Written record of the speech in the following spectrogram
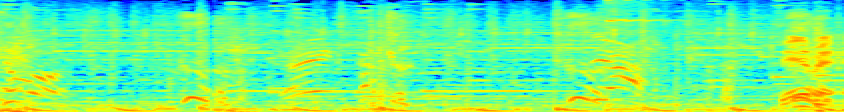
Come on. Damn it.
